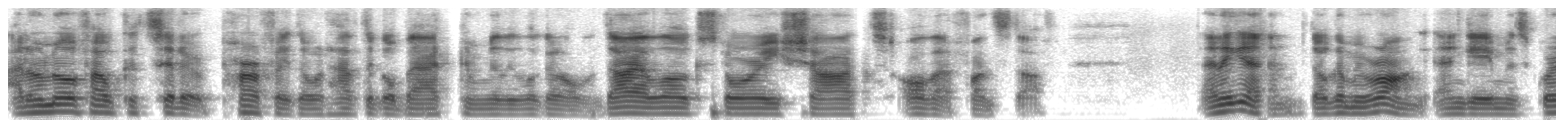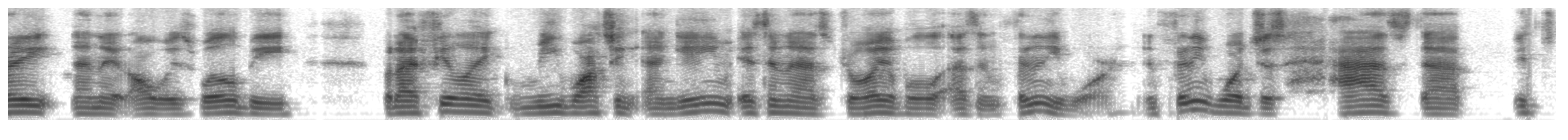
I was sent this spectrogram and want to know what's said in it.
I don't know if I would consider it perfect. I would have to go back and really look at all the dialogue, story, shots, all that fun stuff. And again, don't get me wrong, Endgame is great and it always will be. But I feel like rewatching Endgame isn't as enjoyable as Infinity War. Infinity War just has that it's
